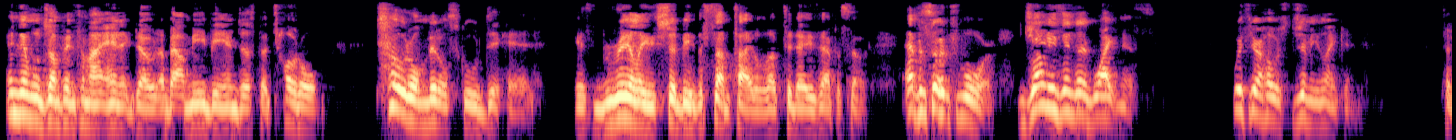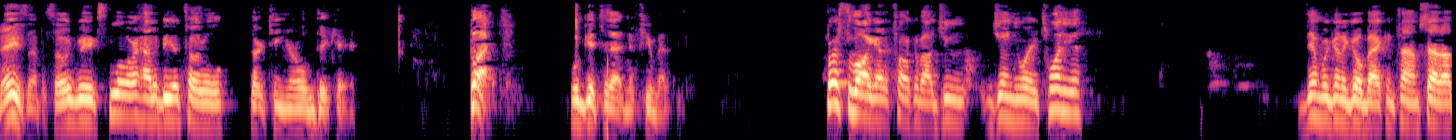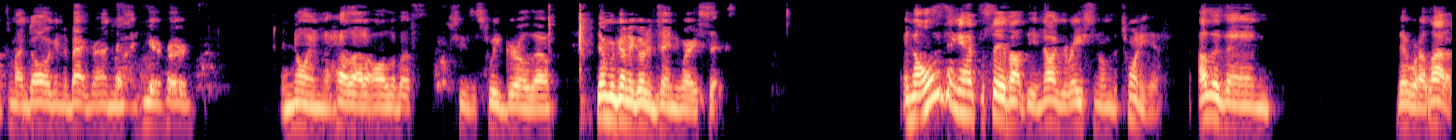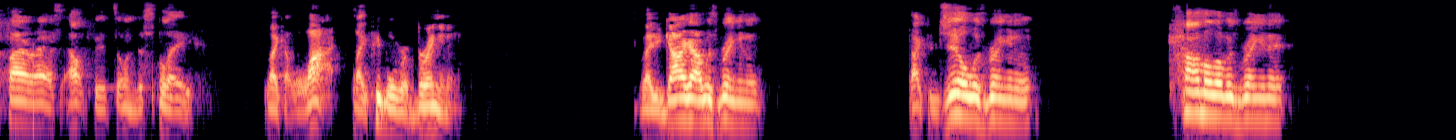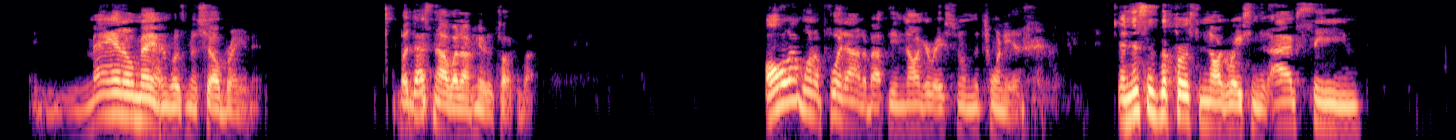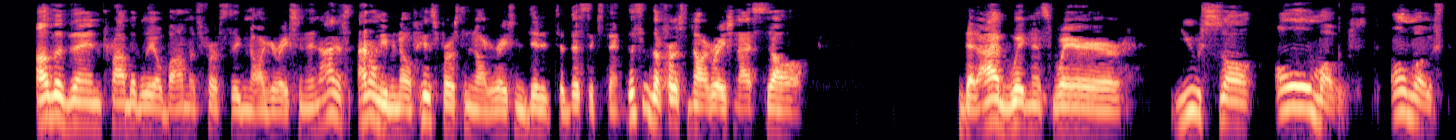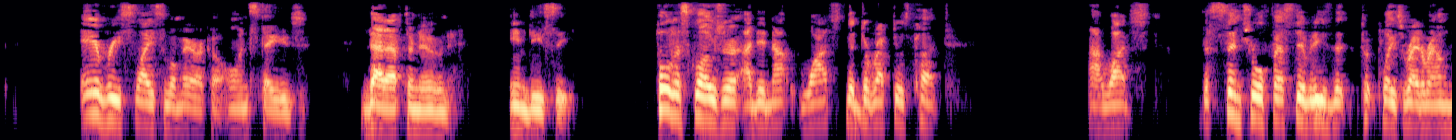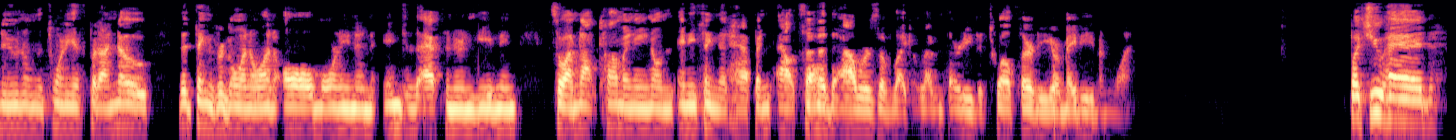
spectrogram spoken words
And then we'll jump into my anecdote about me being just a total, total middle school dickhead. It really should be the subtitle of today's episode. Episode four, Journeys into Whiteness with your host, Jimmy Lincoln. Today's episode, we explore how to be a total 13 year old dickhead. But we'll get to that in a few minutes. First of all, I got to talk about June, January 20th. Then we're going to go back in time. Shout out to my dog in the background. You might hear her annoying the hell out of all of us. She's a sweet girl though. Then we're going to go to January 6th. And the only thing I have to say about the inauguration on the 20th, other than there were a lot of fire ass outfits on display, like a lot, like people were bringing it. Lady Gaga was bringing it. Dr. Jill was bringing it. Kamala was bringing it. And man, oh man, was Michelle bringing it. But that's not what I'm here to talk about. All I want to point out about the inauguration on the 20th, and this is the first inauguration that I've seen other than probably Obama's first inauguration. And I just, I don't even know if his first inauguration did it to this extent. This is the first inauguration I saw that I've witnessed where you saw almost, almost every slice of America on stage that afternoon in DC. Full disclosure, I did not watch the director's cut. I watched the central festivities that took place right around noon on the 20th, but I know that things were going on all morning and into the afternoon and evening. So I'm not commenting on anything that happened outside of the hours of like 11:30 to 12:30 or maybe even 1. But you had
